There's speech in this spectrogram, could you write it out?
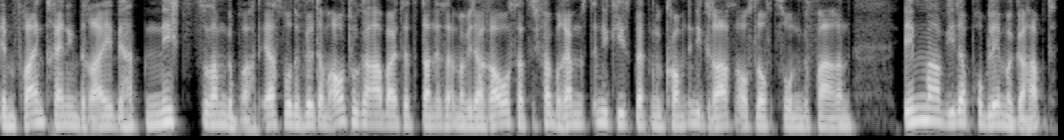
Im freien Training 3, der hat nichts zusammengebracht. Erst wurde wild am Auto gearbeitet, dann ist er immer wieder raus, hat sich verbremst, in die Kiesbetten gekommen, in die Grasauslaufzonen gefahren, immer wieder Probleme gehabt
